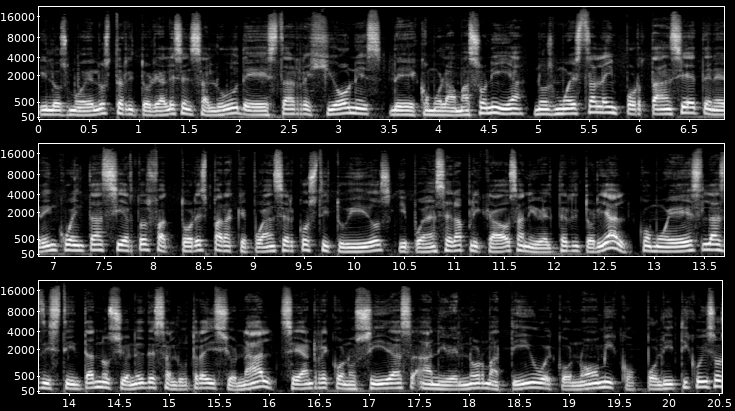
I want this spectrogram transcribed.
y los modelos territoriales en salud de estas regiones de como la Amazonía nos muestran la importancia de tener en cuenta ciertos factores para que puedan ser constituidos y puedan ser aplicados a nivel territorial, como es las distintas nociones de salud tradicional, sean reconocidas a nivel normativo, económico, político y social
